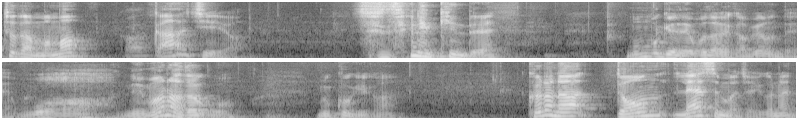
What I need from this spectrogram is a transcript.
to가 뭐뭐? 까지예요. 스님 키인데? 몸무게 내보다 가벼운데. 와 내만하다고 물고기가. 그러나 don't let 뭐죠? 이거는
